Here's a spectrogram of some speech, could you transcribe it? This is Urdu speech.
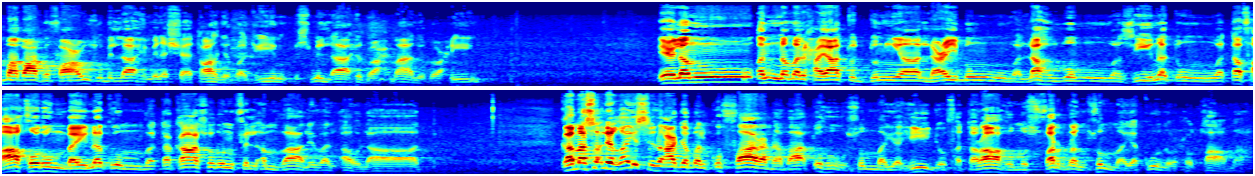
اما بعد فاعوذ باللہ من الشیطان الرجیم بسم اللہ الرحمن الرحیم اعلموا انما الحیات الدنیا لعب ولہو وزینت وتفاخر بینکم وتکاثر فی الاموال والاولاد کمثل غیث عجب الكفار نباته ثم یہیج فتراہ مصفرا ثم یکون حطاما.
